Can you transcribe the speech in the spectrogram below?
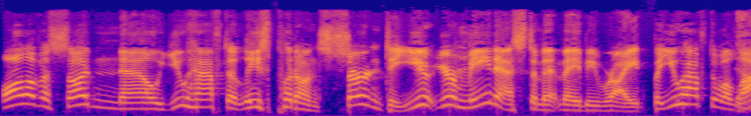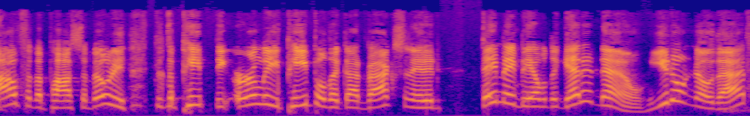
all of a sudden now you have to at least put uncertainty. Your, your mean estimate may be right, but you have to allow yeah. for the possibility that the, pe- the early people that got vaccinated they may be able to get it now. You don't know that.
